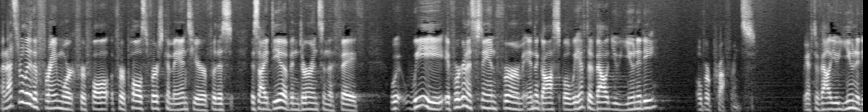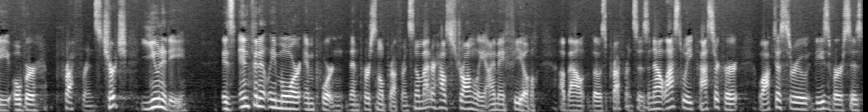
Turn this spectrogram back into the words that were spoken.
And that's really the framework for, for Paul's first command here for this, this idea of endurance in the faith. We, if we're going to stand firm in the gospel, we have to value unity over preference. We have to value unity over preference. Church unity is infinitely more important than personal preference, no matter how strongly I may feel about those preferences. And now, last week, Pastor Kurt walked us through these verses,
